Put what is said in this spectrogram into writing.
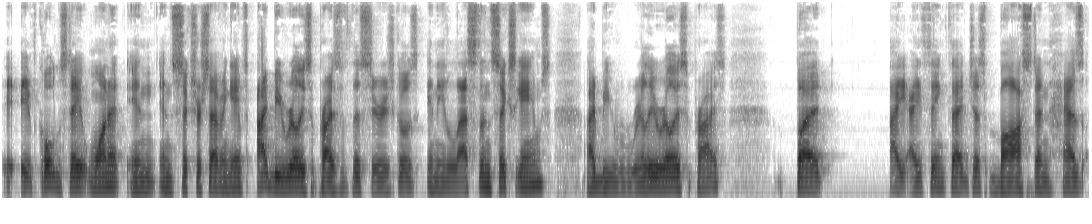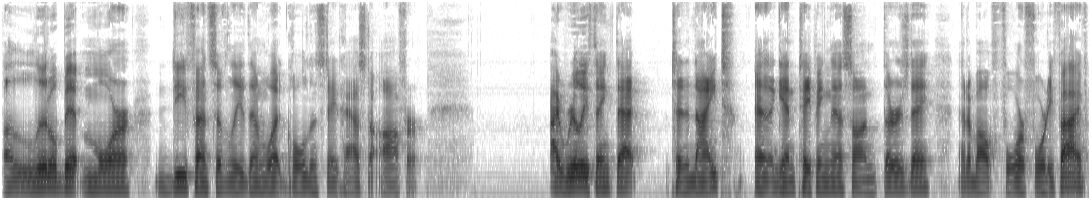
if Golden State won it in, in six or seven games, I'd be really surprised if this series goes any less than six games. I'd be really, really surprised. But I, I think that just Boston has a little bit more defensively than what Golden State has to offer. I really think that tonight, again, taping this on Thursday at about 4:45,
